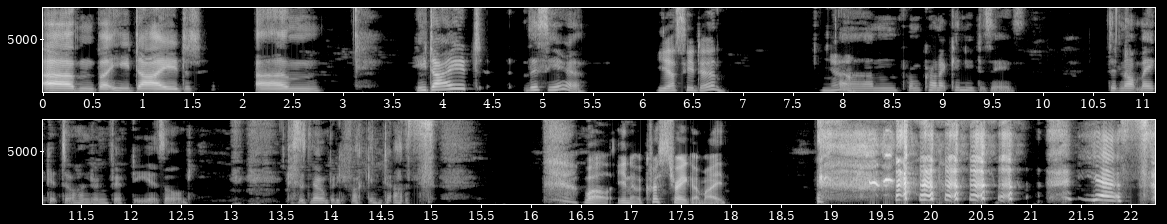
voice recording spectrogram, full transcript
Um, but he died. Um, he died this year. yes, he did. Yeah. Um, from chronic kidney disease. Did not make it to 150 years old. Because nobody fucking does. well, you know, Chris Traeger might. yes!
